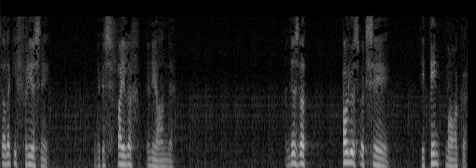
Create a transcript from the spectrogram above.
sal ek nie vrees nie, want ek is veilig in U hande. En dis wat Paulus ook sê, die tentmaker,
